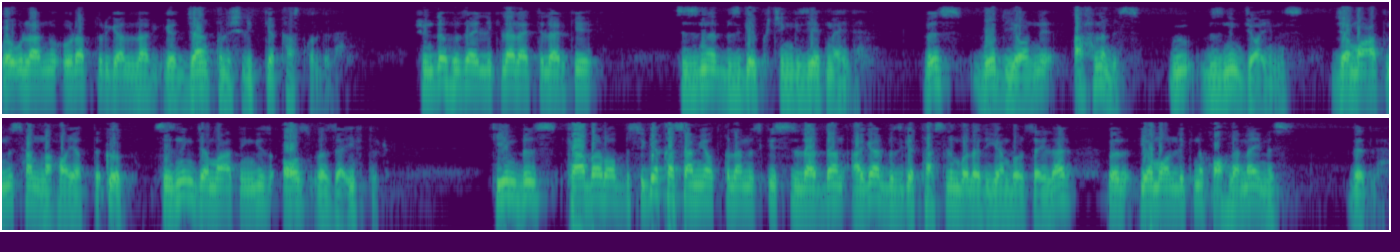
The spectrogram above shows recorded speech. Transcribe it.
va ularni o'rab turganlarga jang qilishlikka qasd qildilar. Shunda huzayliklar aytdilarki sizni bizga kuchingiz yetmaydi. Biz bu diyorni ahlimiz bu bizning joyimiz. Jamoatimiz ham nihoyatda ko'p. Sizning jamoatingiz oz va zaifdir. Keyin biz kaba robbisiga qasamyod qilamizki sizlardan agar bizga taslim bo'ladigan bo'lsanglar bir yomonlikni xohlamaymiz dedilar.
